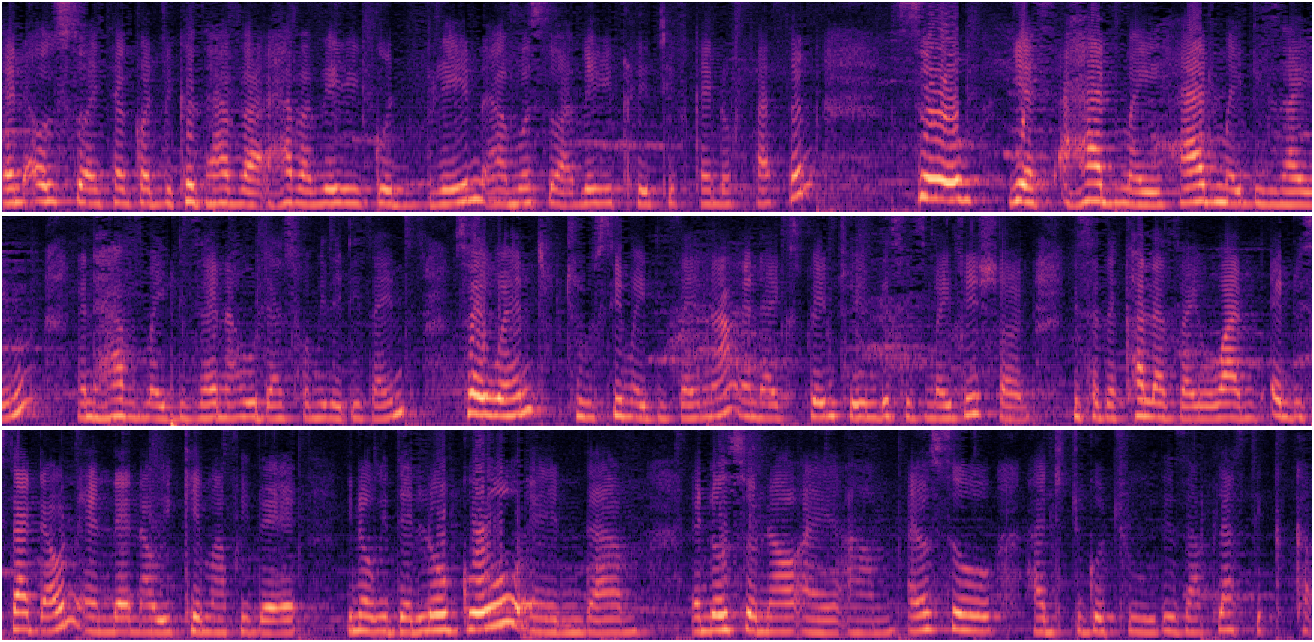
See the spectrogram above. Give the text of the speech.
And also I thank God because I have a, I have a very good brain. I'm also a very creative kind of person. So yes, I had my had my design and have my designer who does for me the designs. So I went to see my designer and I explained to him this is my vision. These are the colors I want, and we sat down and then now we came up with the you know with the logo and um, and also now I um, I also had to go to these are plastic cu-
